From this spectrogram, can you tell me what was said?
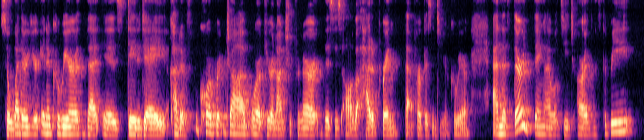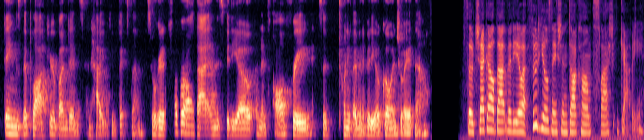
So, whether you're in a career that is day to day kind of corporate job, or if you're an entrepreneur, this is all about how to bring that purpose into your career. And the third thing I will teach are the three things that block your abundance and how you can fix them. So, we're going to cover all that in this video, and it's all free. It's a 25 minute video. Go enjoy it now. So check out that video at foodhealsnation.com slash Gabby.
